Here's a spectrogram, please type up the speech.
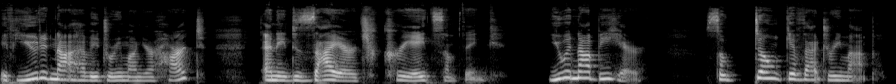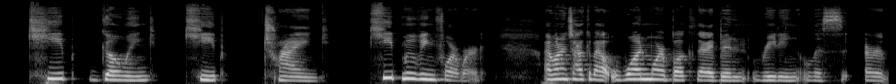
if you did not have a dream on your heart and a desire to create something. You would not be here. So don't give that dream up. Keep going. Keep trying. Keep moving forward. I want to talk about one more book that I've been reading list, or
